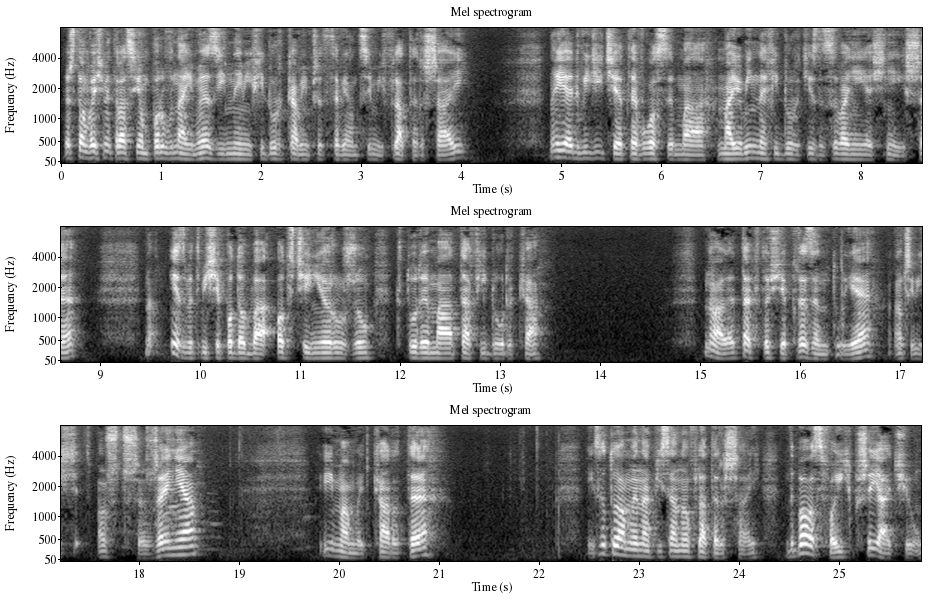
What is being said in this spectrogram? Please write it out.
Zresztą weźmy teraz ją porównajmy z innymi figurkami przedstawiającymi Fluttershy. No i jak widzicie, te włosy ma, mają inne figurki zdecydowanie jaśniejsze. No, niezbyt mi się podoba odcień różu, który ma ta figurka. No ale tak to się prezentuje. Oczywiście ostrzeżenia. I mamy kartę. I co tu mamy napisane o Fluttershy? Dba o swoich przyjaciół.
